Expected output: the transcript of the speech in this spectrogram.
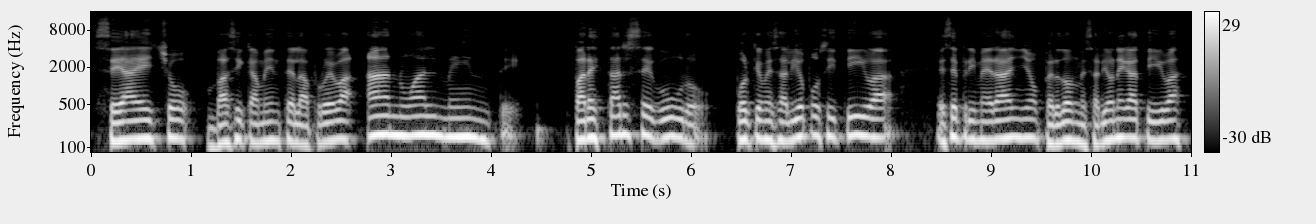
se ha hecho básicamente la prueba anualmente para estar seguro, porque me salió positiva ese primer año, perdón, me salió negativa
